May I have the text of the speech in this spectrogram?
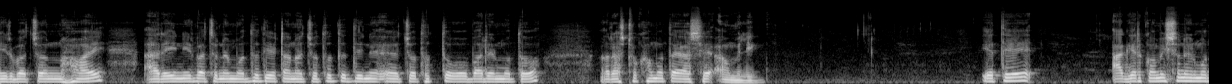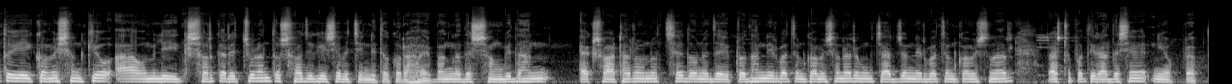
নির্বাচন হয়। আর এই নির্বাচনের মধ্য দিয়ে টানা চতুর্থ দিনে চতুর্থবারের মতো রাষ্ট্র ক্ষমতায় আসে আওয়ামী লীগ। এতে আগের কমিশনের মতো এই কমিশনকেও আওয়ামী লীগ সরকারের চূড়ান্ত সহযোগী হিসেবে চিহ্নিত করা হয়। বাংলাদেশ সংবিধান একশো আঠারো অনুচ্ছেদ অনুযায়ী প্রধান নির্বাচন কমিশনার এবং চারজন নির্বাচন কমিশনার রাষ্ট্রপতির আদেশে নিয়োগপ্রাপ্ত।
